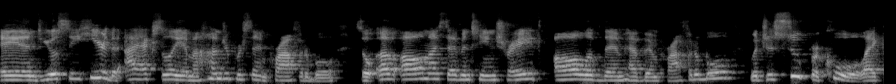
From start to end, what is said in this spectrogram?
And you'll see here that I actually am 100% profitable. So, of all my 17 trades, all of them have been profitable, which is super cool. Like,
